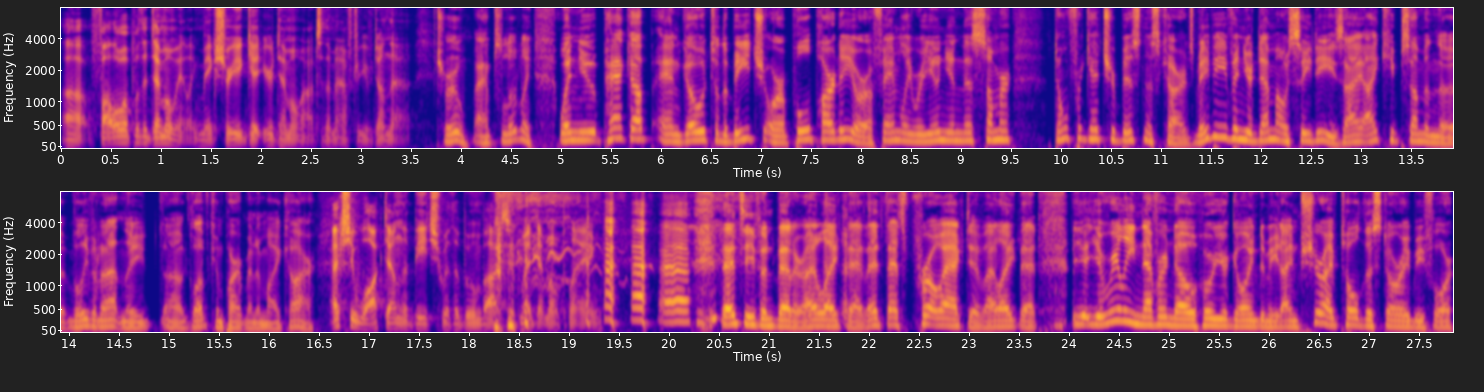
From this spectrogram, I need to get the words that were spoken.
uh, follow up with a demo mailing. Make sure you get your demo out to them after you've done that. True, absolutely. When you pack up and go to the beach or a pool party or a family reunion this summer, don't forget your business cards, maybe even your demo CDs. I, I keep some in the, believe it or not, in the uh, glove compartment in my car. I actually walk down the beach with a boombox with my demo playing. That's even better. I like that. that that's proactive. I like that. You, you really never know who you're going to meet. I'm sure I've told this story before,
